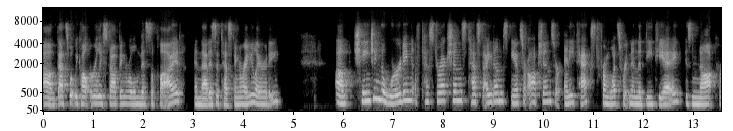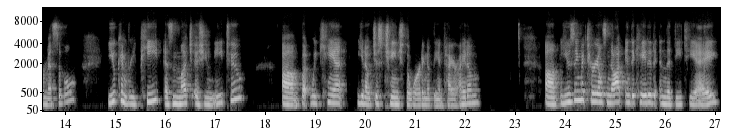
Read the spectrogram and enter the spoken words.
um, that's what we call early stopping rule misapplied, and that is a testing irregularity. Um, changing the wording of test directions, test items, answer options, or any text from what's written in the DTA is not permissible. You can repeat as much as you need to, um, but we can't, you know, just change the wording of the entire item. Um, using materials not indicated in the DTA,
